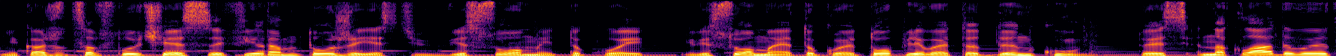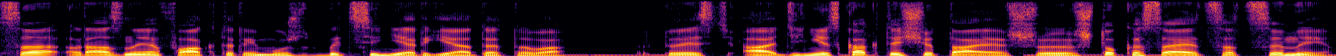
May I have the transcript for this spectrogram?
Мне кажется, в случае с эфиром тоже есть весомый такой, весомое такое топливо, это денкун. То есть накладываются разные факторы, может быть синергия от этого. То есть, а, Денис, как ты считаешь, э, что касается цены,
